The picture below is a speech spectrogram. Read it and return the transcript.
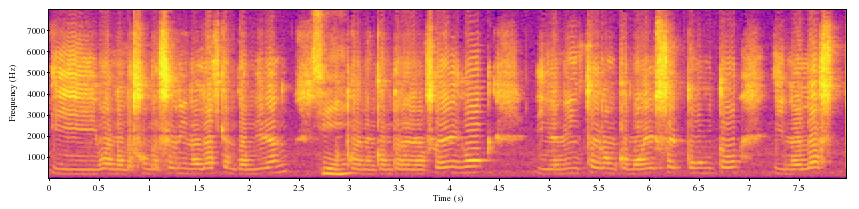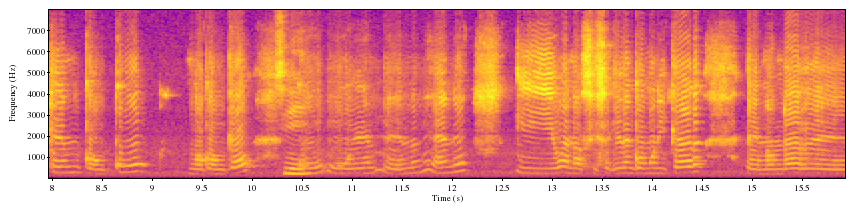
y bueno, la Fundación Inalaskan también, Sí. pueden encontrar en Facebook y en Instagram como s.inalasken con Q, no con K, Sí. U-N-N. Y bueno, si se quieren comunicar, eh, mandar eh,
